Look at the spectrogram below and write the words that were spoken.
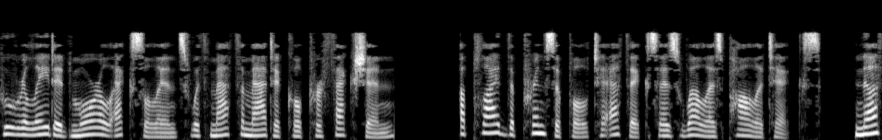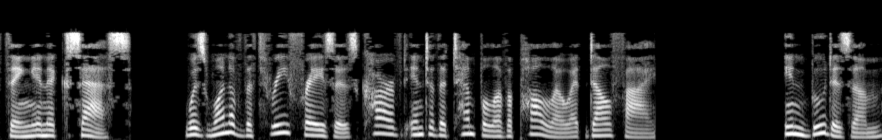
who related moral excellence with mathematical perfection applied the principle to ethics as well as politics. Nothing in excess was one of the three phrases carved into the Temple of Apollo at Delphi. In Buddhism,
